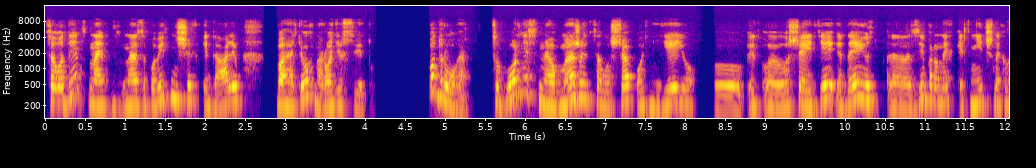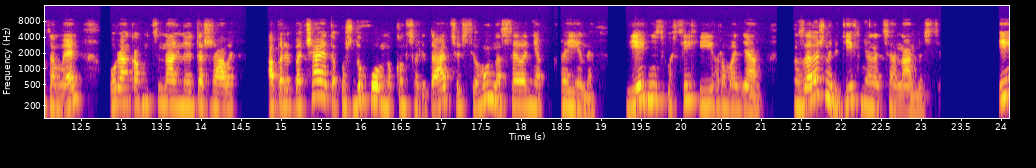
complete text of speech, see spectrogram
Це один з най- найзаповітніших ідеалів багатьох народів світу. По-друге, соборність не обмежується лише однією е, е, лише ідеєю е, зібраних етнічних земель у рамках національної держави, а передбачає також духовну консолідацію всього населення країни, єдність усіх її громадян, незалежно від їхньої національності. І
